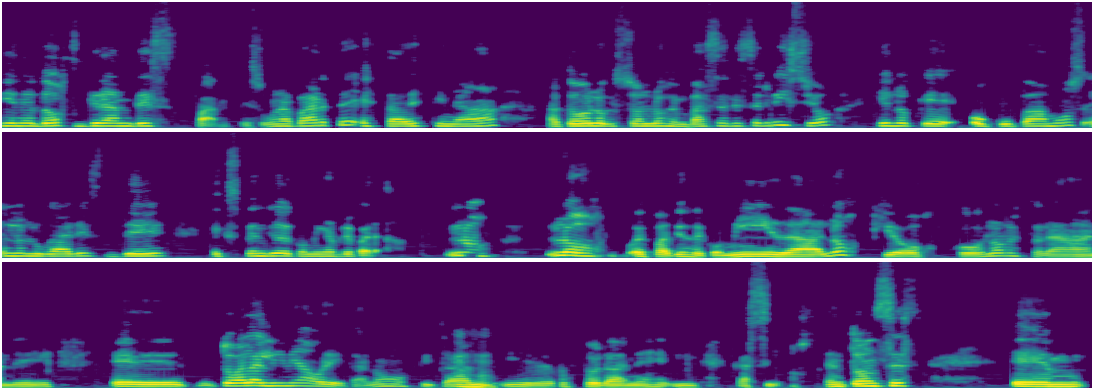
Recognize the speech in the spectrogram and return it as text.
tiene dos grandes partes. Una parte está destinada a todo lo que son los envases de servicio, que es lo que ocupamos en los lugares de expendio de comida preparada. Los, los patios de comida, los kioscos, los restaurantes, eh, toda la línea Oreca, ¿no? Hospital y restaurantes y casinos. Entonces, em,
